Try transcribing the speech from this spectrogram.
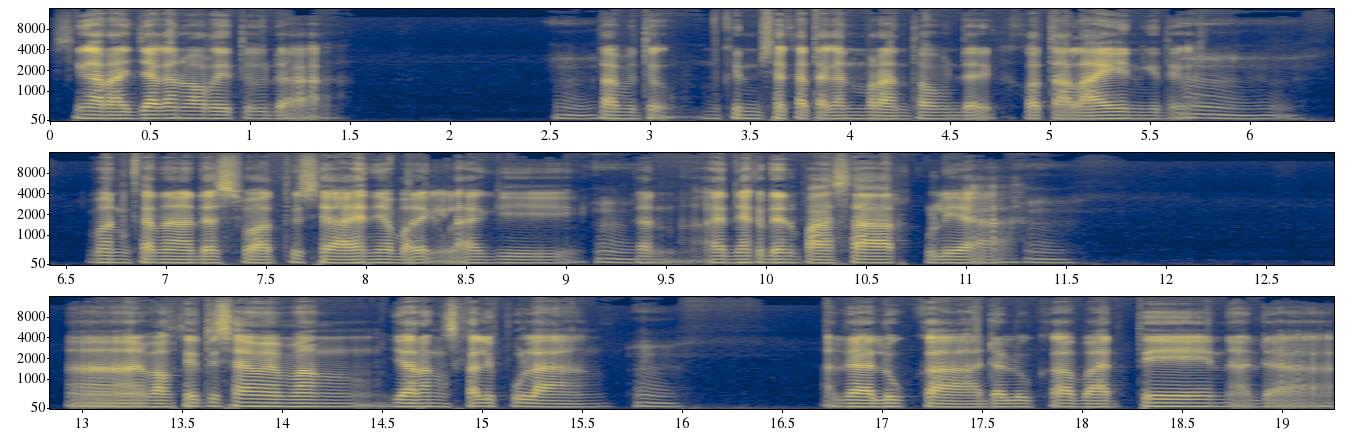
Singaraja kan waktu itu udah Hmm. dalam itu mungkin bisa katakan merantau dari ke kota lain gitu kan. Hmm. Cuman karena ada sesuatu saya akhirnya balik lagi Hmm. dan akhirnya ke Denpasar kuliah. Hmm. Eh, waktu itu saya memang jarang sekali pulang. Hmm. Ada luka, ada luka batin, ada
